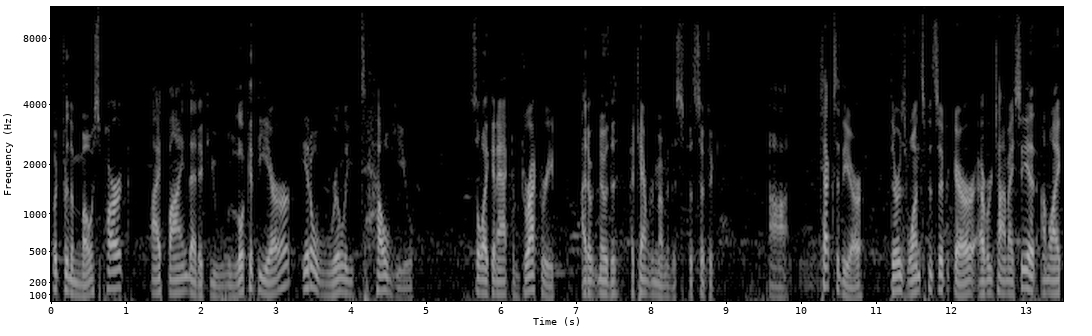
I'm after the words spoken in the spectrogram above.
But for the most part, I find that if you look at the error, it'll really tell you. So, like an Active Directory, I don't know the, I can't remember the specific uh, text of the error. There is one specific error. Every time I see it, I'm like,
